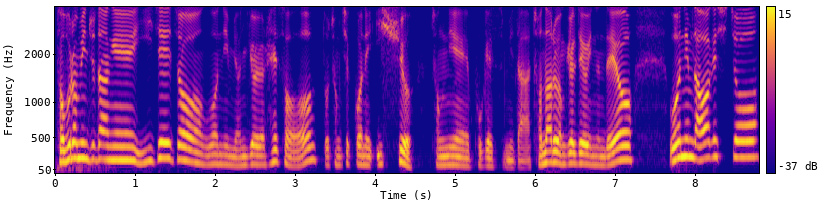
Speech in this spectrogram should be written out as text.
더불어민주당의 이재정 의원님 연결해서 또 정치권의 이슈 정리해 보겠습니다. 전화로 연결되어 있는데요. 의원님 나와 계시죠?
